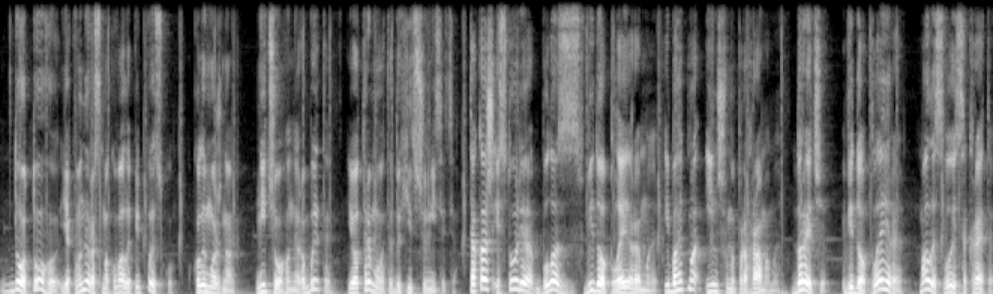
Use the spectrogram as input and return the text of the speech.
до того, як вони розсмакували підписку, коли можна нічого не робити і отримувати дохід щомісяця. Така ж історія була з відеоплеєрами і багатьма іншими програмами. До речі, відеоплеєри мали свої секрети.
